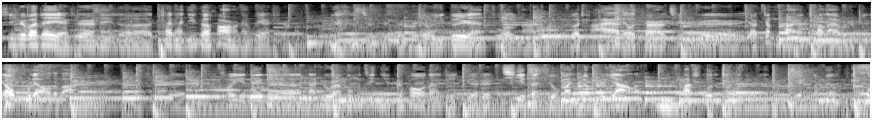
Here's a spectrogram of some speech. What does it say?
其实吧，这也是那个泰坦尼克号上那不也是吗？就是就是有一堆人坐在那儿喝茶呀、聊天儿，其实是要正常人看来，不是比较无聊的吧？所以那个男主人公进去之后呢，就觉着气氛就完全不一样了。他说的那些东西，别人都没有听。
